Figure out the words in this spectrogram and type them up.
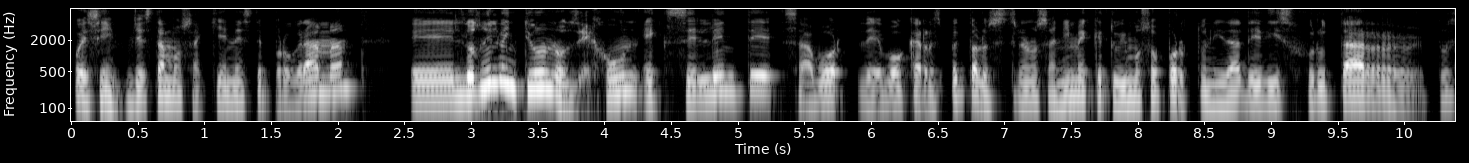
Pues sí, ya estamos aquí en este programa. Eh, El 2021 nos dejó un excelente sabor de boca respecto a los estrenos anime que tuvimos oportunidad de disfrutar. Toda,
